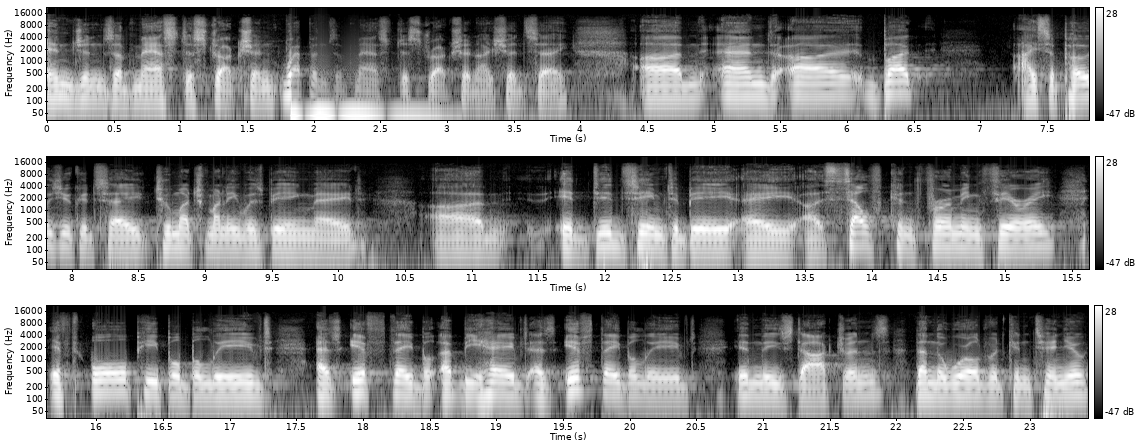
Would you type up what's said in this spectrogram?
engines of mass destruction, weapons of mass destruction, I should say. Um, and, uh, but I suppose you could say too much money was being made. Um, it did seem to be a, a self confirming theory. If all people believed as if they be, uh, behaved as if they believed in these doctrines, then the world would continue.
